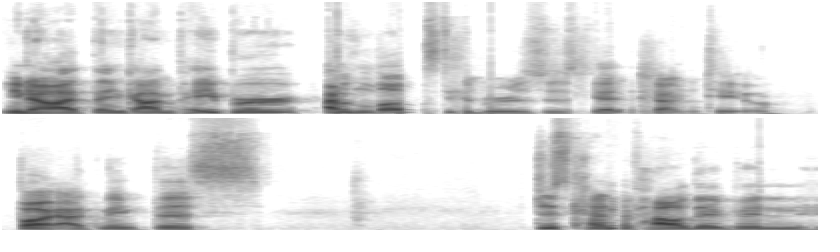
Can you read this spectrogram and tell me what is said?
you know, I think on paper, I would love to see the Brewers just get done too, but I think this just kind of how they've been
